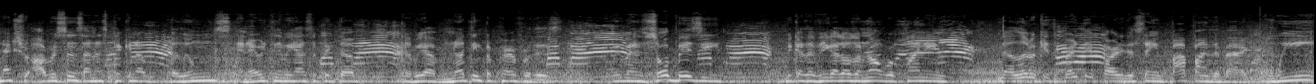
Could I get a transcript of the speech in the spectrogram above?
next to Albertsons. Ana's picking up balloons and everything that we have to pick up because we have nothing prepared for this. We've been so busy because if you guys also know, we're planning that little kid's birthday party the same Papa in the bag. We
